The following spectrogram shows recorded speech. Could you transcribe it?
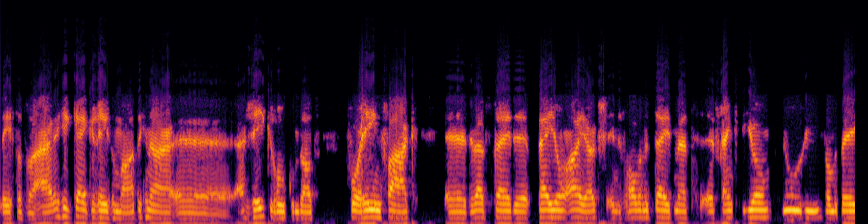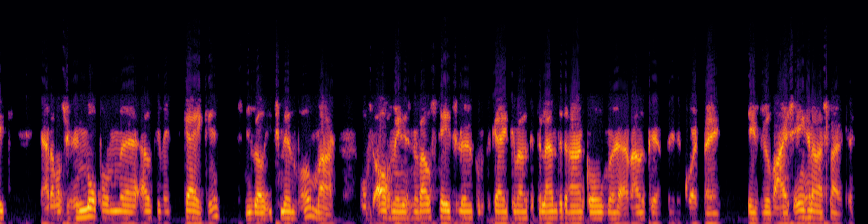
leeft dat wel aardig. Ik kijk er regelmatig naar. en zeker ook omdat voorheen vaak de wedstrijden bij Jong Ajax, in de vooral in de tijd met Frenkie de Jong, Nouri van de Beek. Ja, dat was een genot om eh, elke week te kijken. Het is nu wel iets minder, maar over het algemeen is het nog wel steeds leuk om te kijken welke talenten eraan komen en welke binnenkort bij eventueel de Ajax in gaan aansluiten.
